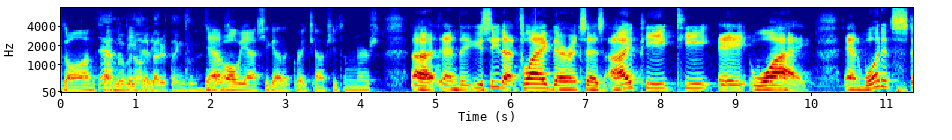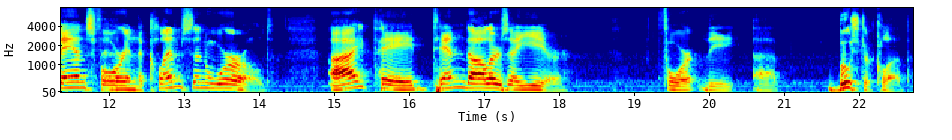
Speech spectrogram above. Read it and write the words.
gone Yeah, from moving on to better things. I Yeah. Oh, yeah. She got a great job. She's a nurse. Uh, and the, you see that flag there? It says IPTAY, and what it stands for in the Clemson world. I paid ten dollars a year for the uh, booster club.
